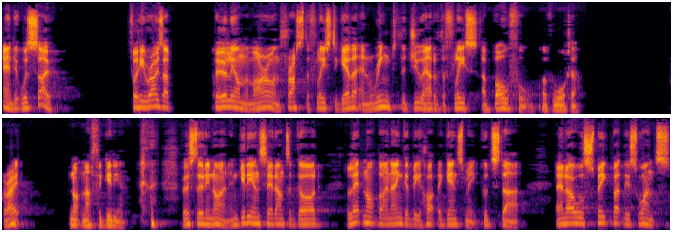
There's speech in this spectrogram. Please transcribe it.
And it was so. For he rose up early on the morrow and thrust the fleece together and wringed the dew out of the fleece, a bowlful of water. Great. Not enough for Gideon. Verse 39. And Gideon said unto God, Let not thine anger be hot against me. Good start. And I will speak but this once.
